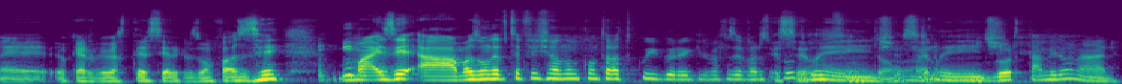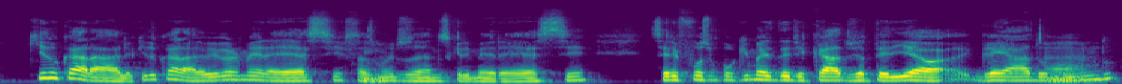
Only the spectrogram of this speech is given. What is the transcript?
É, eu quero ver a terceira que eles vão fazer. Mas é, a Amazon deve ter fechado um contrato com o Igor aí que ele vai fazer vários Excelente, produtos. Então, mano, excelente. o Igor tá milionário. Que do caralho, que do caralho. O Igor merece, faz muitos anos que ele merece. Se ele fosse um pouquinho mais dedicado, já teria ganhado o É. mundo.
